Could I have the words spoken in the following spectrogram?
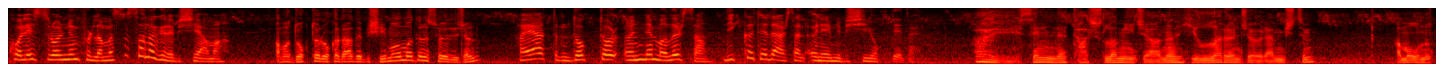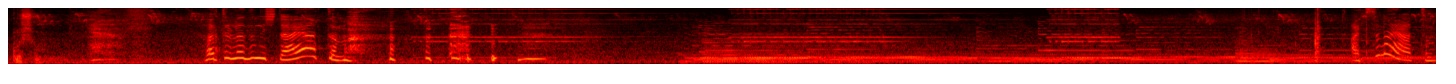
Kolesterolünün fırlaması sana göre bir şey ama. Ama doktor o kadar da bir şeyim olmadığını söyledi canım. Hayatım doktor önlem alırsan, dikkat edersen önemli bir şey yok dedi. Ay seninle taşlamayacağını yıllar önce öğrenmiştim. Ama unutmuşum. Hatırladın işte hayatım. Açsın hayatım.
